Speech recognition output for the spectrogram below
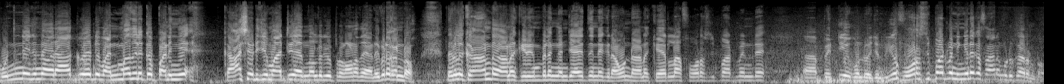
മുന്നിരുന്ന ഒരാൾക്ക് വേണ്ടി വൻമതിലൊക്കെ പണിഞ്ഞ് കാശടിച്ച് മാറ്റുക എന്നുള്ളൊരു പ്രവണതയാണ്. ഇവിടെ കണ്ടോ? നിങ്ങൾ കാണേണ്ടതാണ് കിഴമ്പലം പഞ്ചായത്തിന്റെ ഗ്രൗണ്ടാണ് കേരള ഫോറസ്റ്റ് ഡിപ്പാർട്ട്മെന്റിന്റെ പെട്ടിയൊക്കെ കൊണ്ടുവച്ചിട്ടുണ്ട്. ഈ ഫോറസ്റ്റ് ഡിപ്പാർട്ട്മെന്റ് ഇങ്ങനെയൊക്കെ സാധനം കൊടുക്കാറുണ്ടോ?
